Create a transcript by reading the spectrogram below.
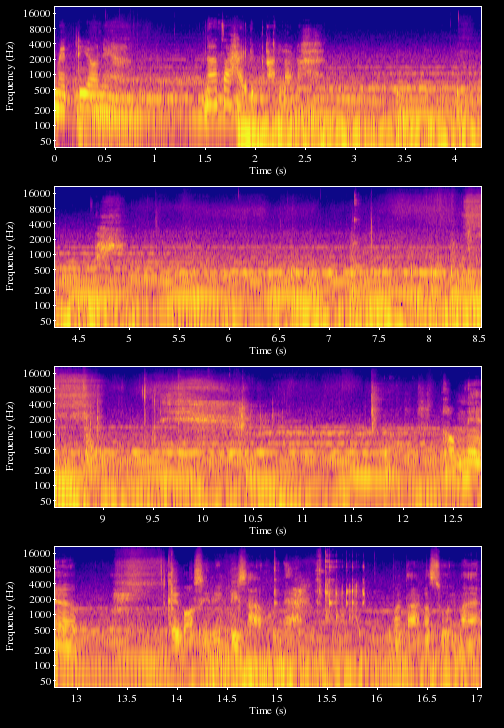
เม็ดเดียวเนี่ย น่าจะหายอึดอัดแล้วนะคะ ผมเนี่ยเคยบอกสิริพี่สาวคุณนะว่าตาก็สวยมาก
